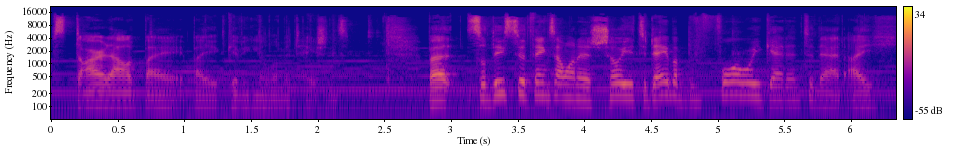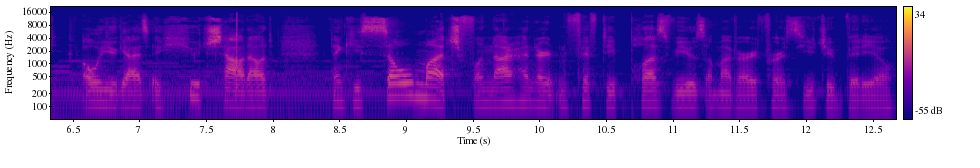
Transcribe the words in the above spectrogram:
start out by, by giving you limitations. But so these two things I want to show you today, but before we get into that, I owe you guys a huge shout out. Thank you so much for 950 plus views on my very first YouTube video.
